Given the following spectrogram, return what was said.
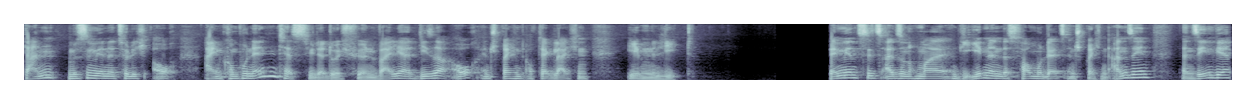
dann müssen wir natürlich auch einen Komponententest wieder durchführen, weil ja dieser auch entsprechend auf der gleichen Ebene liegt. Wenn wir uns jetzt also nochmal die Ebenen des V-Modells entsprechend ansehen, dann sehen wir,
